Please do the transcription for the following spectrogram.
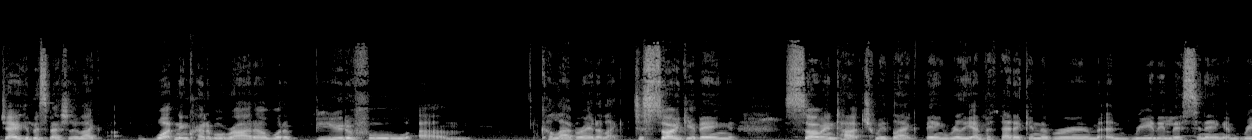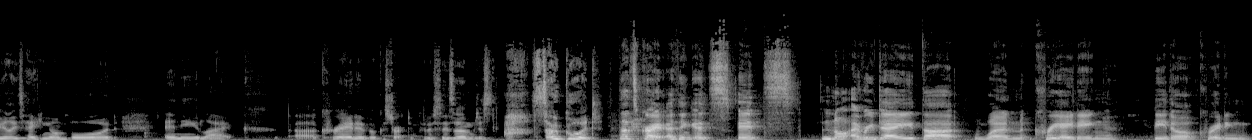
Jacob, especially, like, what an incredible writer! What a beautiful um, collaborator! Like, just so giving, so in touch with like being really empathetic in the room and really listening and really taking on board any like uh, creative or constructive criticism. Just ah, so good. That's great. I think it's it's not every day that when creating theatre, creating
